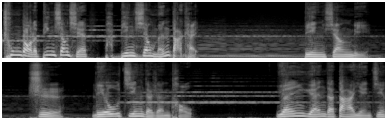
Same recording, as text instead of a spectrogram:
冲到了冰箱前，把冰箱门打开。冰箱里是刘晶的人头，圆圆的大眼睛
